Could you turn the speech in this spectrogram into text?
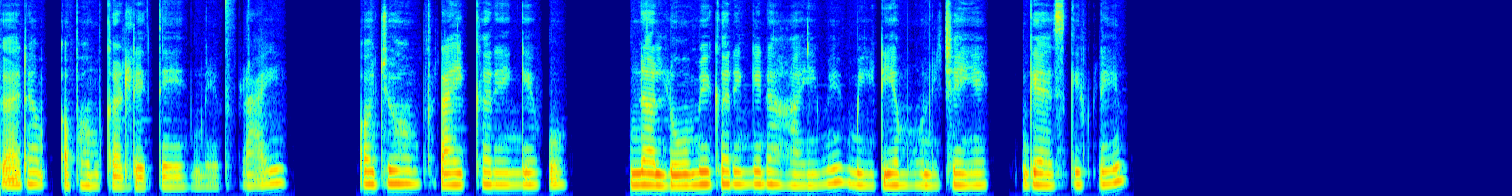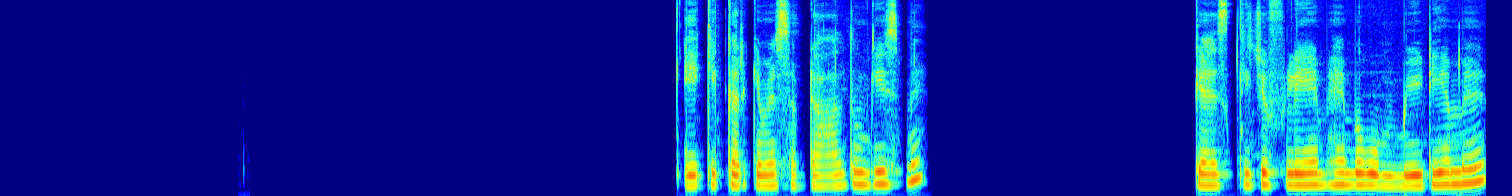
गर्म, अब हम कर लेते हैं इनमें फ्राई। और जो हम फ्राई करेंगे वो ना लो में करेंगे ना हाई में, मीडियम होनी चाहिए गैस की फ्लेम। एक एक करके मैं सब डाल दूँगी इसमें। गैस की जो फ्लेम है वो मीडियम है।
